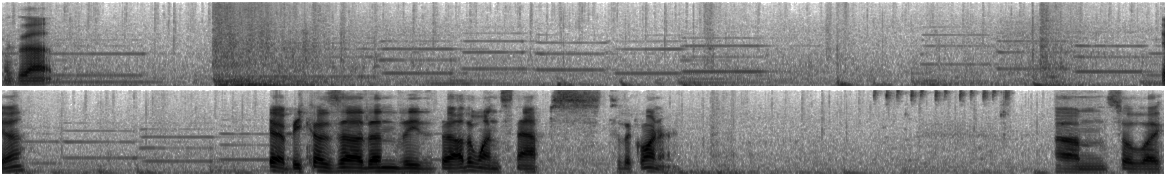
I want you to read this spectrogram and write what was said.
Like that. Yeah. Yeah, because uh, then the the other one snaps to the corner. Um. So like.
